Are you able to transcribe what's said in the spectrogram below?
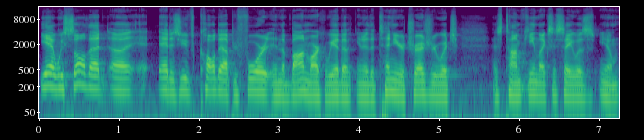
Yeah, we saw that, uh, Ed, as you've called out before in the bond market. We had a, you know, the ten-year Treasury, which, as Tom Keene likes to say, was you know,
